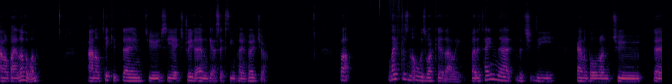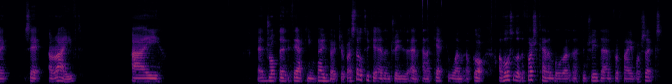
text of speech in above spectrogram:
and I'll buy another one, and I'll take it down to CEX, trade in, and get a sixteen pound voucher. But life doesn't always work out that way. By the time that the the Cannonball Run two uh, set arrived, I it dropped out to thirteen pound voucher, but I still took it in and traded it in, and I kept the one I've got. I've also got the first Cannonball Run, and I can trade that in for five or six.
